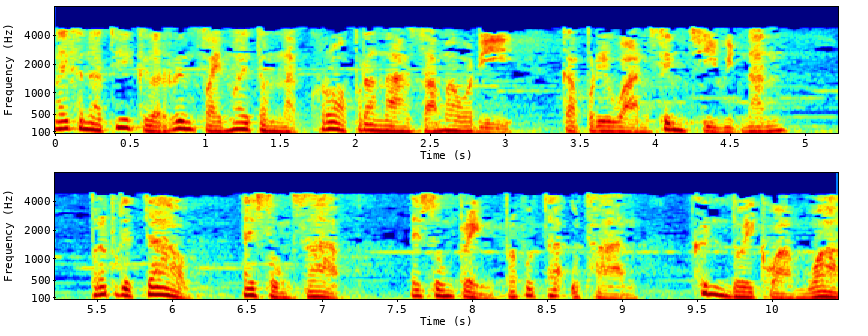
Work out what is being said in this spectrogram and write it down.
ในขณะที่เกิดเรื่องไฟไหม้ตำหนักครอบพระนางสามาวดีกับปริวารสิ้นชีวิตนั้น พระพุทธเจ้าได้ทรงทราบได้ทรงเปล่งพระพุทธอุทานขึ้นโดยความว่า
